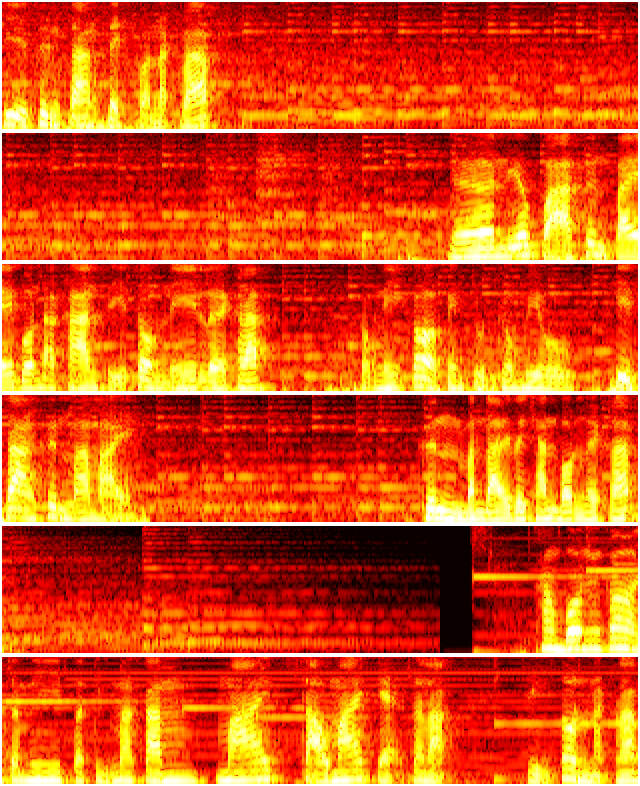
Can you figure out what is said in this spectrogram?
ที่เพิ่งสร้างเสร็จก่อนนะครับเดินเลี้ยวขวาขึ้นไปบนอาคารสีส้มนี้เลยครับ ตรงนี้ก็เป็นจุดชมวิวที่สร้างขึ้นมาใหม่ ขึ้นบันไดไปชั้นบนเลยครับ ข้างบนก็จะมีประติมากรรมไม้เสาไม้แกะสลัก 4 ต้นนะครับ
